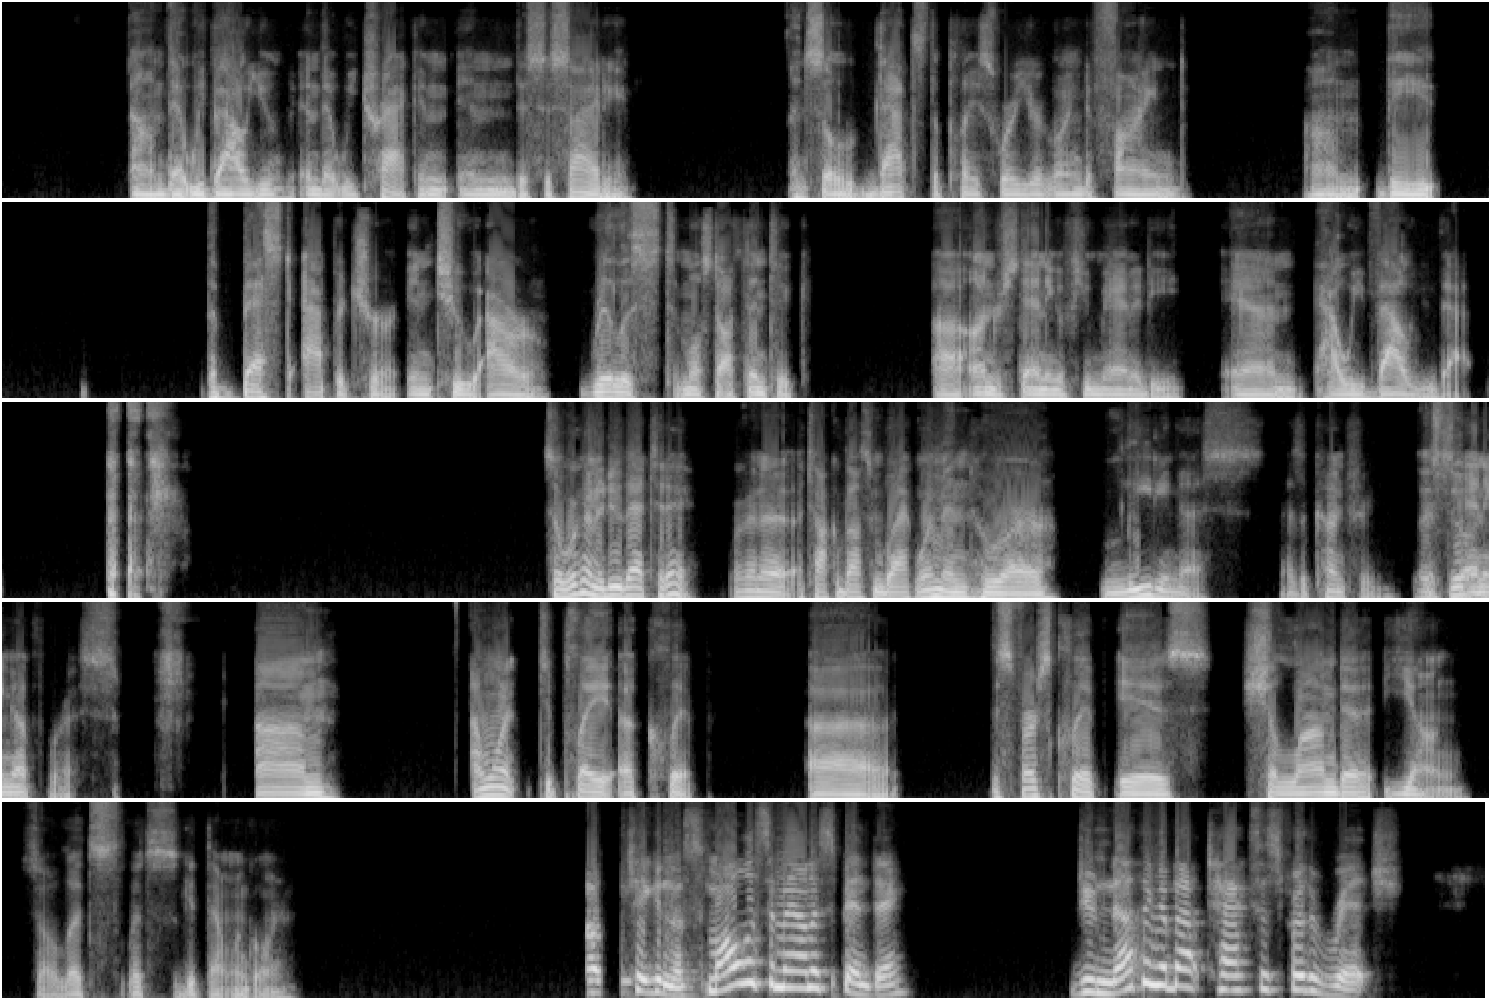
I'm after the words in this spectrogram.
um, that we value and that we track in, in this society. And so that's the place where you're going to find um, the the best aperture into our realist, most authentic uh, understanding of humanity and how we value that. so we're going to do that today. We're going to talk about some black women who are leading us as a country. They're standing up for us. Um, I want to play a clip. Uh, this first clip is Shalanda Young. So let's let's get that one going. Taking the smallest amount of spending, do nothing about taxes for the rich,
